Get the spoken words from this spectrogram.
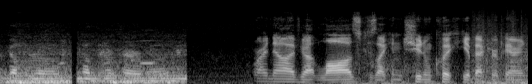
I've got the, uh, the repair man. Right now I've got laws because I can shoot them quick and get back to repairing.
